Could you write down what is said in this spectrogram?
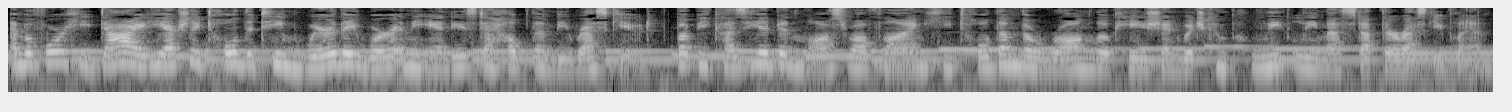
And before he died, he actually told the team where they were in the Andes to help them be rescued. But because he had been lost while flying, he told them the wrong location, which completely messed up their rescue plan.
